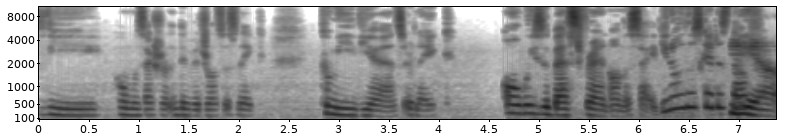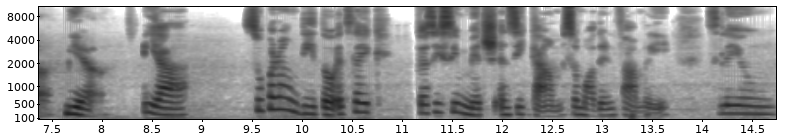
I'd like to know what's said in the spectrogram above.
the homosexual individuals as like comedians or like always the best friend on the side. You know those kind of stuff? Yeah, yeah. Yeah. So parang dito, it's like kasi si Mitch and si Cam sa Modern Family, sila yung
